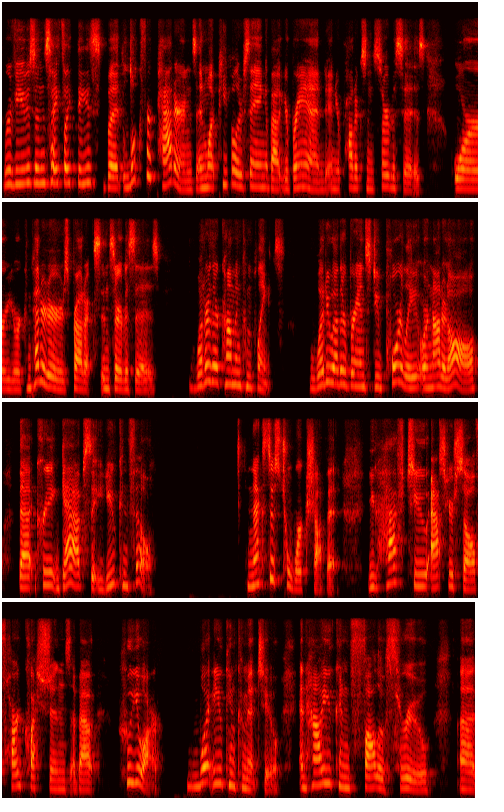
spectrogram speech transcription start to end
reviews in sites like these, but look for patterns in what people are saying about your brand and your products and services or your competitors' products and services. What are their common complaints? What do other brands do poorly or not at all that create gaps that you can fill? Next is to workshop it. You have to ask yourself hard questions about who you are, what you can commit to, and how you can follow through uh,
